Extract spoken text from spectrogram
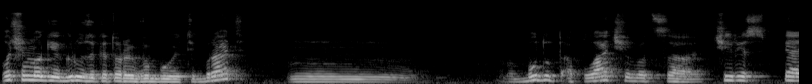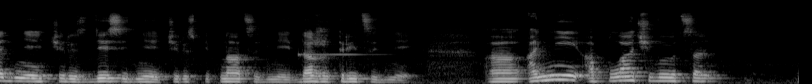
Очень многие грузы, которые вы будете брать, будут оплачиваться через 5 дней, через 10 дней, через 15 дней, даже 30 дней. А, они оплачиваются,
